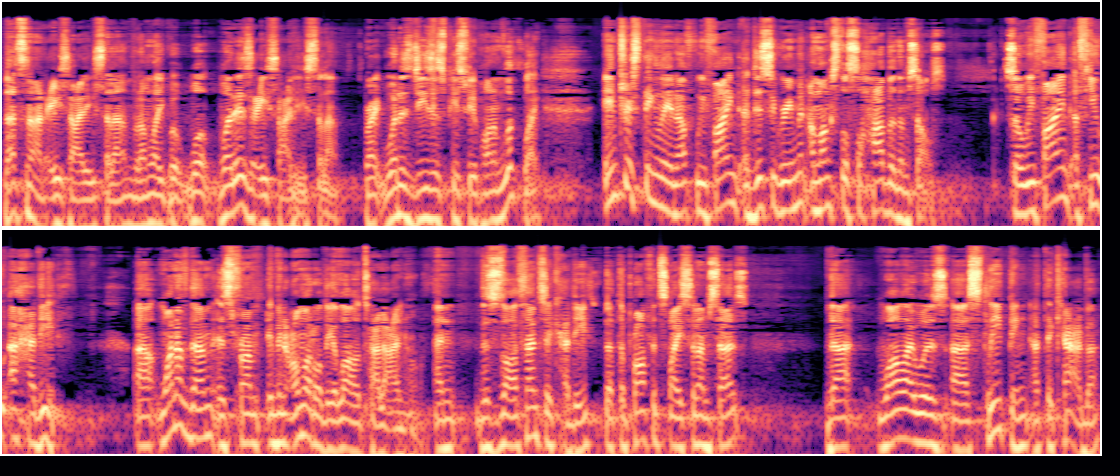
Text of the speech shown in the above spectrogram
that's not Isa alayhi salam. But I'm like, well, well what is Isa alayhi salam? Right? What does Jesus, peace be upon him, look like? Interestingly enough, we find a disagreement amongst the Sahaba themselves. So we find a few ahadith. Uh, one of them is from Ibn Umar radiallahu ta'ala anhu. And this is authentic hadith that the Prophet says, that while I was uh, sleeping at the Kaaba,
